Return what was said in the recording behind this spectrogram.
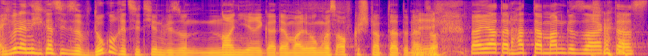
ich will ja nicht ganz diese Doku rezitieren wie so ein Neunjähriger, der mal irgendwas aufgeschnappt hat und dann so, naja, dann hat der Mann gesagt, dass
